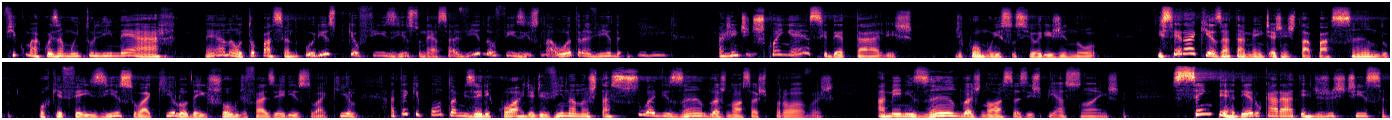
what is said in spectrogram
fica uma coisa muito linear. É, não, eu estou passando por isso porque eu fiz isso nessa vida, eu fiz isso na outra vida. Uhum. A gente desconhece detalhes de como isso se originou. E será que exatamente a gente está passando porque fez isso ou aquilo, ou deixou de fazer isso ou aquilo? Até que ponto a misericórdia divina não está suavizando as nossas provas, amenizando as nossas expiações, sem perder o caráter de justiça,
